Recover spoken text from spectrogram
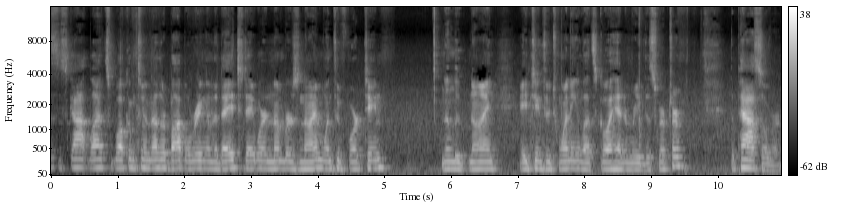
this is Scott Let's. Welcome to another Bible reading of the day. Today we're in Numbers 9, 1 through 14, and then Luke 9, 18 through 20. Let's go ahead and read the scripture. The Passover.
